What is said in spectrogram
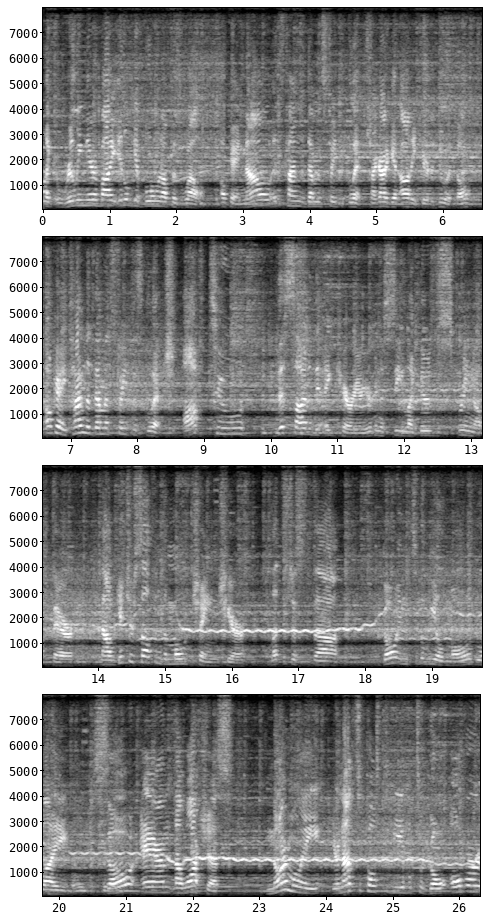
like really nearby, it'll get blown up as well. Okay, now it's time to demonstrate the glitch. I gotta get out of here to do it though. Okay, time to demonstrate this glitch. Off to this side of the egg carrier, you're gonna see like there's the spring up there. Now get yourself into mode change here. Let's just uh, go into the wheel mode like so, and now watch this. Normally, you're not supposed to be able to go over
